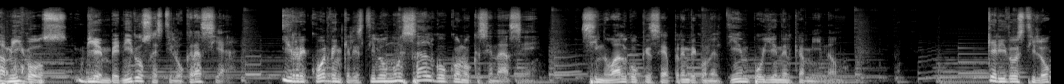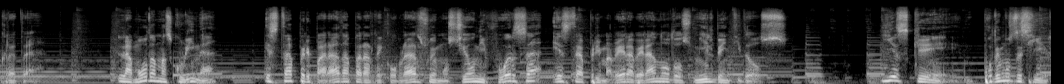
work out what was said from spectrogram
Amigos, bienvenidos a Estilocracia. Y recuerden que el estilo no es algo con lo que se nace, sino algo que se aprende con el tiempo y en el camino. Querido estilócrata, la moda masculina está preparada para recobrar su emoción y fuerza esta primavera-verano 2022. Y es que podemos decir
